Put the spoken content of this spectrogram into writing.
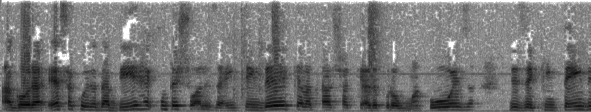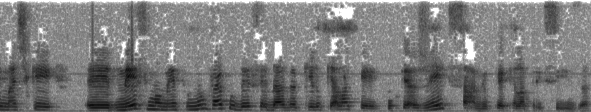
Agora, essa coisa da birra é contextualizar, entender que ela está chateada por alguma coisa, dizer que entende, mas que é, nesse momento não vai poder ser dado aquilo que ela quer, porque a gente sabe o que é que ela precisa.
